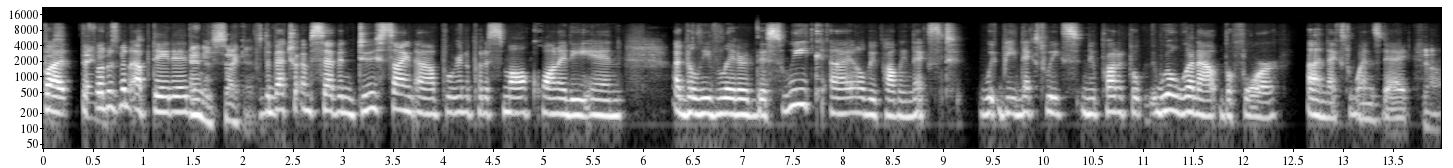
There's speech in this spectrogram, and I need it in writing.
but the Any- photo's been updated. any second. For the Metro M7, do sign up. We're going to put a small quantity in, I believe, later this week. Uh, it'll be probably next be next week's new product, but we'll run out before uh, next Wednesday. Yeah.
